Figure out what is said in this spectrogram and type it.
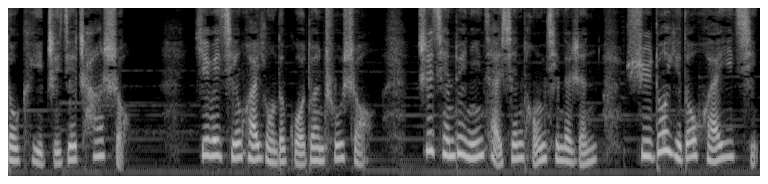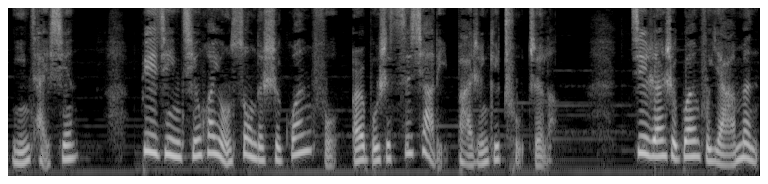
都可以直接插手？因为秦怀勇的果断出手，之前对宁采仙同情的人许多也都怀疑起宁采仙。毕竟秦怀勇送的是官府，而不是私下里把人给处置了。既然是官府衙门，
